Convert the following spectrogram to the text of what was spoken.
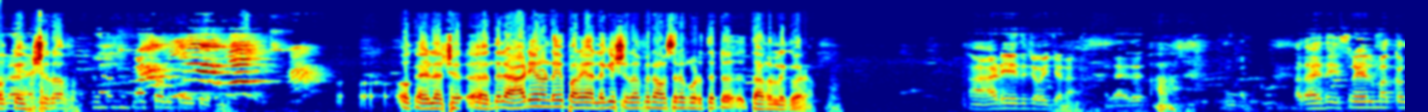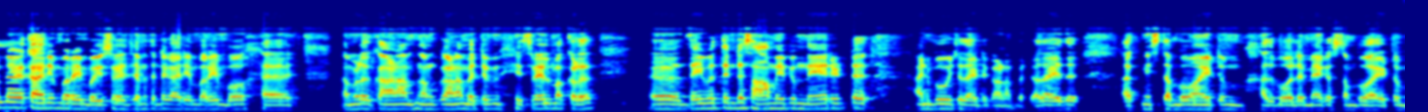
ഓക്കെ ഷിറാഫ്. ഓക്കെ അല്ല എന്തെങ്കിലും ആഡ് ചെയ്യാനുണ്ടെങ്കിൽ പറയാം. അല്ലെങ്കിൽ ഷിറാഫിന് അവസരം കൊടുത്തിട്ട് താങ്കളിലേക്ക് വരാം. ആഡ് ചെയ്ത് ചോദിക്കാനാ. അതായത് അതായത് ഇസ്രായേൽ മക്കളുടെ കാര്യം പറയുമ്പോൾ ഇസ്രായേൽ ജനത്തിന്റെ കാര്യം പറയുമ്പോൾ നമ്മൾ കാണാം നമുക്ക് കാണാൻ പറ്റും ഇസ്രായേൽ മക്കൾ ദൈവത്തിന്റെ സാമീപ്യം നേരിട്ട് അനുഭവിച്ചതായിട്ട് കാണാൻ പറ്റും. അതായത് അഗ്നിസ്തംഭമായിട്ടും അതുപോലെ മേഘസ്തംഭമായിട്ടും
